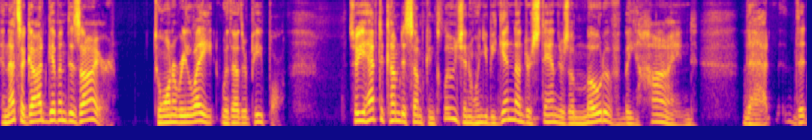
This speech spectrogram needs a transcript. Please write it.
And that's a God given desire to want to relate with other people. So you have to come to some conclusion. When you begin to understand there's a motive behind that, that,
